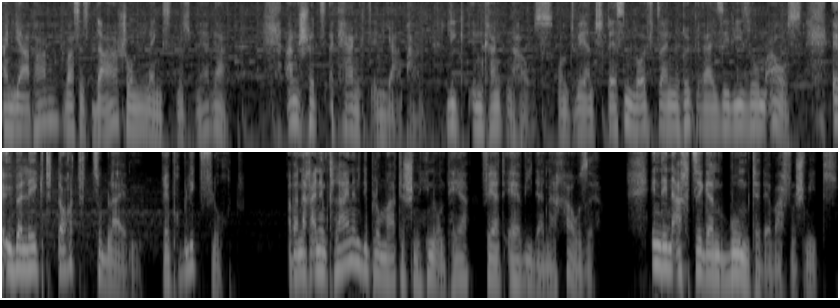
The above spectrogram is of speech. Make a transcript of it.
Ein Japan, was es da schon längst nicht mehr gab. Anschütz erkrankt in Japan liegt im Krankenhaus und währenddessen läuft sein Rückreisevisum aus. Er überlegt, dort zu bleiben. Republikflucht. Aber nach einem kleinen diplomatischen Hin und Her fährt er wieder nach Hause. In den 80ern boomte der Waffenschmied.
